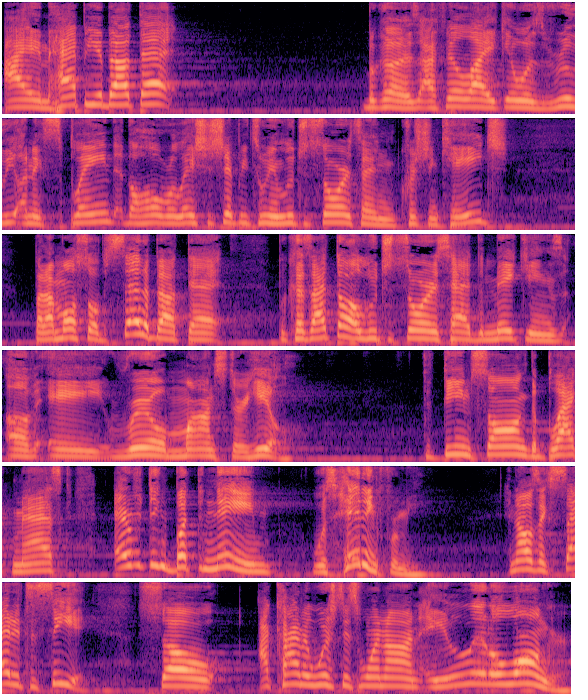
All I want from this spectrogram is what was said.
I am happy about that because I feel like it was really unexplained the whole relationship between Luchasaurus and Christian Cage. But I'm also upset about that because I thought Luchasaurus had the makings of a real monster heel. The theme song, the black mask, everything but the name was hitting for me. And I was excited to see it. So I kind of wish this went on a little longer.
